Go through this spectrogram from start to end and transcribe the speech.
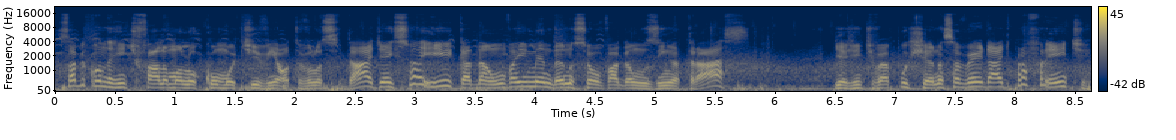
Sabe quando a gente fala uma locomotiva em alta velocidade? É isso aí, cada um vai emendando o seu vagãozinho atrás e a gente vai puxando essa verdade para frente.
